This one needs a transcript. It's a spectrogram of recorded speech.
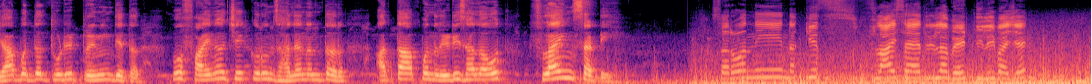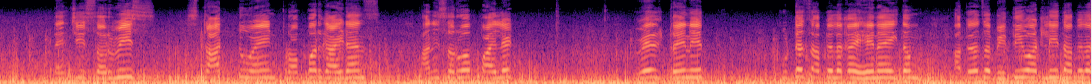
याबद्दल थोडी ट्रेनिंग देतात. व फायनल चेक करून झाल्यानंतर आता आपण रेडी झालो आहोत फ्लाईंगसाठी सर्वांनी नक्कीच फ्लाय सह्याद्रीला भेट दिली पाहिजे. त्यांची service start to end proper guidance आणि सर्व पायलट वेल ट्रेन आहेत. कुठंच आपल्याला काही हे नाही एकदम आपल्याला जर भीती वाटली तर आपल्याला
